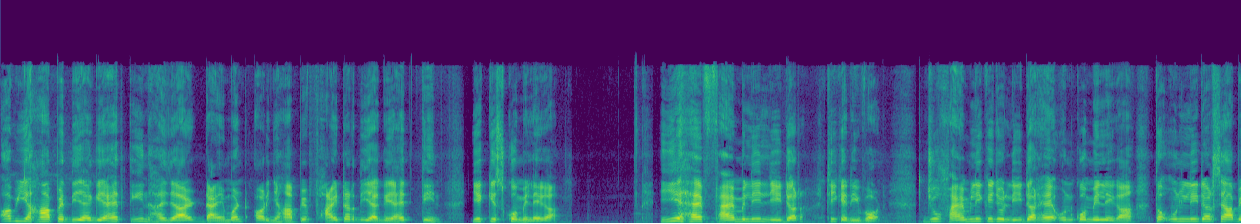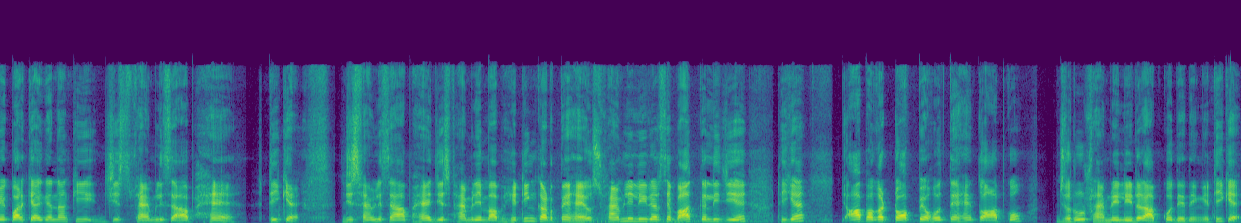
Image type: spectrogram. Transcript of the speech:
अब यहाँ पे दिया गया है तीन हज़ार डायमंड और यहाँ पे फाइटर दिया गया है तीन। ये किसको मिलेगा? ये है फैमिली लीडर, ठीक है, रिवॉर्ड। जो फैमिली के जो लीडर है, उनको मिलेगा। तो उन लीडर से आप एक बार क्या कहना कि जिस फैमिली से आप हैं, ठीक है, जिस फैमिली से आप हैं, जिस फैमिली में आप हिटिंग करते हैं, उस फैमिली लीडर से बात कर लीजिए, ठीक है। आप अगर टॉप पे होते हैं तो आपको ज़रूर फैमिली लीडर आपको दे देंगे ठीक है?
